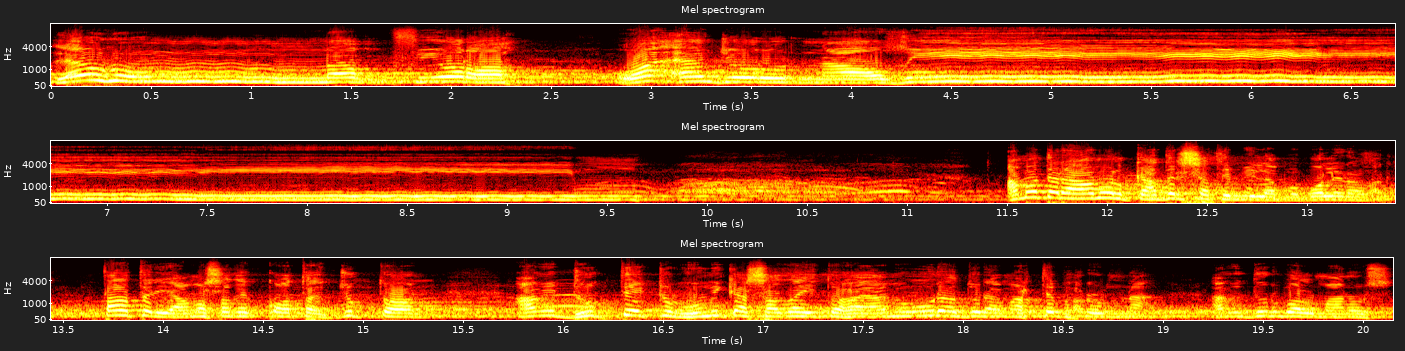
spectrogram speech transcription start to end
لهم مغفرة وأجر عظيم আমাদের আমল কাদের সাথে মিলাবো বলেন আমার। তাড়াতাড়ি আমার সাথে কথা যুক্ত হন। আমি ঢুকতে একটু ভূমিকা সাজাইতে হয়। আমি উড়া দুরা মারতে পারুন না। আমি দুর্বল মানুষ।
